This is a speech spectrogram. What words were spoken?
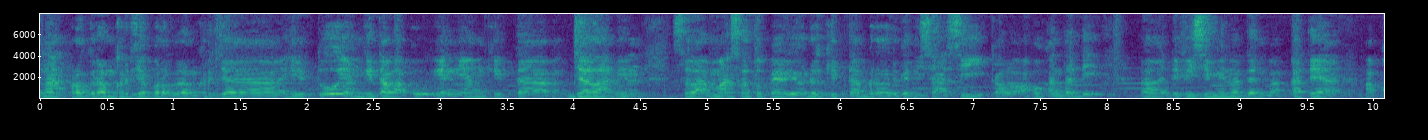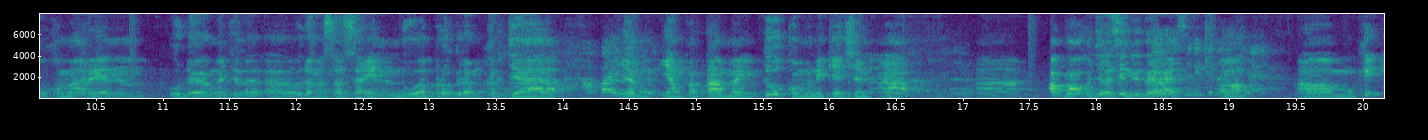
Nah program kerja-program kerja itu yang kita lakuin, yang kita jalanin selama satu periode kita berorganisasi. Kalau aku kan tadi uh, divisi minat dan bakat ya. Aku kemarin udah ngejela uh, udah ngeselesain dua program kerja. apa Yang tuh? yang pertama itu communication up. Iya. Uh, aku mau aku jelasin detailnya. Oh, uh, mungkin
